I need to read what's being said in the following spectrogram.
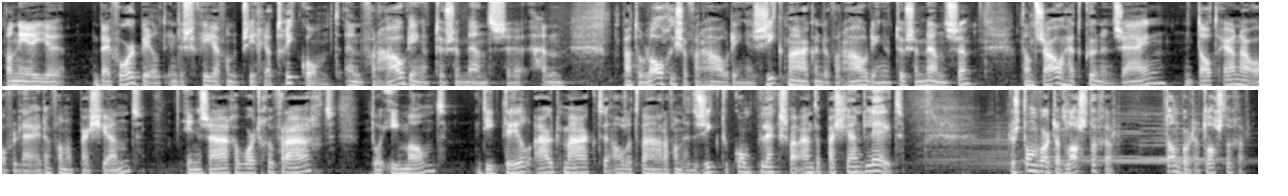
Wanneer je bijvoorbeeld in de sfeer van de psychiatrie komt... en verhoudingen tussen mensen en pathologische verhoudingen... ziekmakende verhoudingen tussen mensen... dan zou het kunnen zijn dat er na overlijden van een patiënt... inzage wordt gevraagd door iemand die deel uitmaakte... als het ware van het ziektecomplex waaraan de patiënt leed. Dus dan wordt het lastiger. Dan wordt het lastiger.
